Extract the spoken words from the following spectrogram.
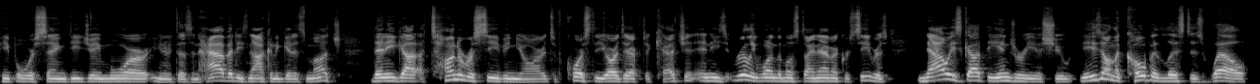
People were saying DJ Moore, you know, doesn't have it. He's not going to get as much. Then he got a ton of receiving yards, of course, the yards after catch, and, and he's really one of the most dynamic receivers. Now he's got the injury issue. He's on the COVID list as well.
